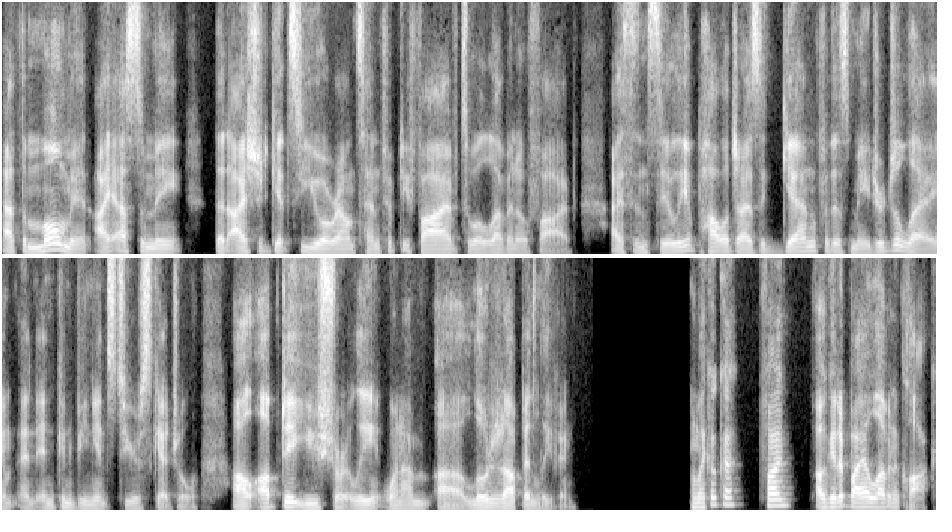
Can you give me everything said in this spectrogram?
At the moment, I estimate that I should get to you around 10:55 to 11:05. I sincerely apologize again for this major delay and inconvenience to your schedule. I'll update you shortly when I'm uh, loaded up and leaving. I'm like, okay, fine. I'll get it by 11 o'clock.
